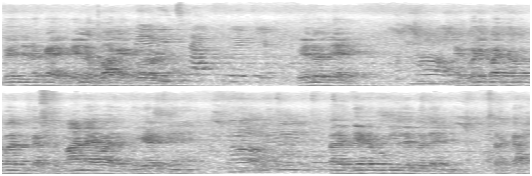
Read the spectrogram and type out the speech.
કોઈ જણ કાંઈ વહેલો ભાગે કોરોના વહેલો જાય ને વળી પાછો બંધ કરશે માને આવ્યા છે ઘેર જઈને તારે ઘેર મોકલી દે બધાને સરકાર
